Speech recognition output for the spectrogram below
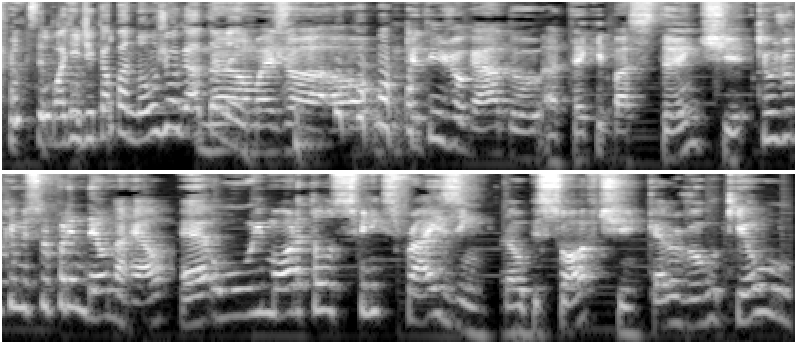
Você pode indicar pra não jogar também. Não, mas ó, ó, o que eu tenho jogado até que bastante, que é um jogo que me surpreendeu na real, é o Immortals Phoenix Rising da Ubisoft, que era um jogo que eu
